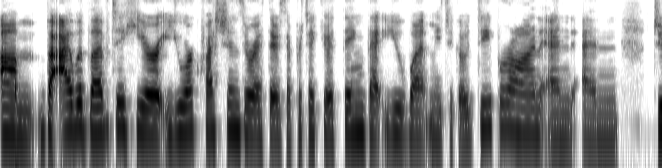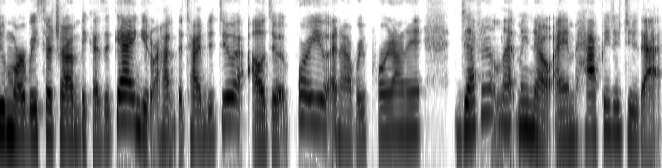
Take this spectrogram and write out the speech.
Um, but I would love to hear your questions or if there's a particular thing that you want me to go deeper on and and do more research on because again, you don't have the time to do it. I'll do it for you and I'll report on it. Definitely let me know. I am happy to do that.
